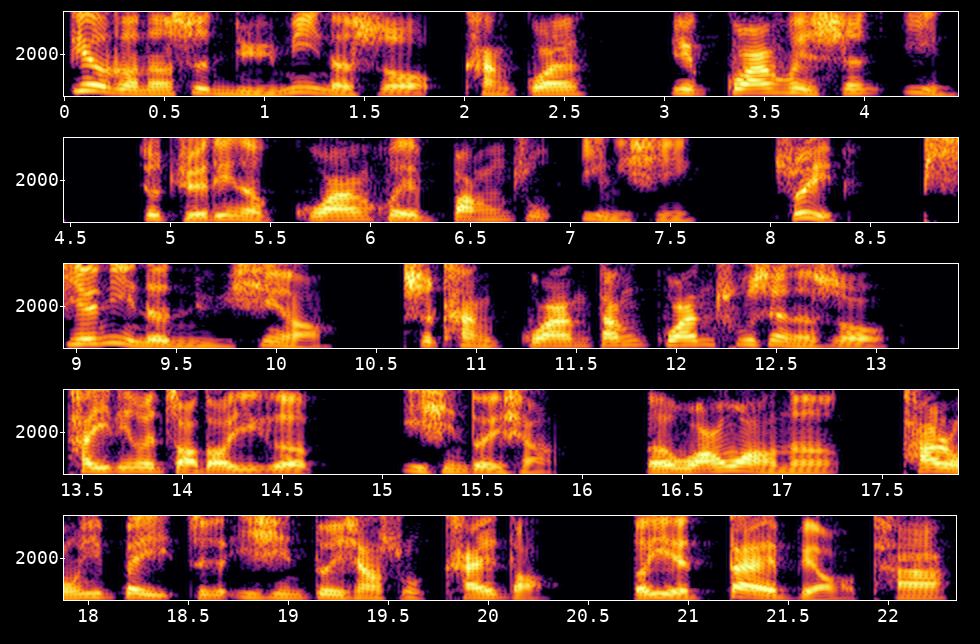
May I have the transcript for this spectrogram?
第二个呢是女命的时候看官，因为官会生印，就决定了官会帮助印星，所以偏印的女性啊是看官，当官出现的时候，她一定会找到一个异性对象，而往往呢她容易被这个异性对象所开导，而也代表她。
